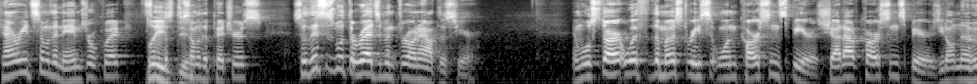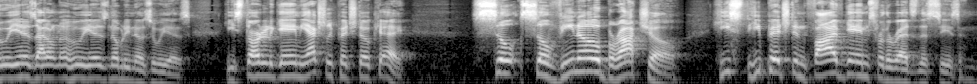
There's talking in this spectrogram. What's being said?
Can I read some of the names real quick? Please of the, do. Some of the pitchers. So this is what the Reds have been throwing out this year. And we'll start with the most recent one, Carson Spiers. Shout out Carson Spiers. You don't know who he is. I don't know who he is. Nobody knows who he is. He started a game. He actually pitched okay. Sil- Silvino Bracho. He, he pitched in five games for the Reds this season.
